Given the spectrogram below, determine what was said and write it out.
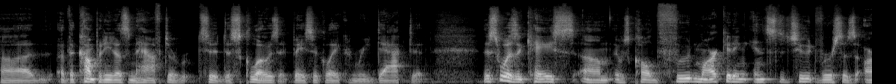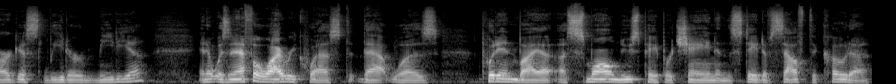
uh, the company doesn't have to, to disclose it. Basically it can redact it. This was a case um, it was called food marketing institute versus argus leader media. And it was an foi request that was put in by a, a small newspaper chain in the state of South Dakota,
